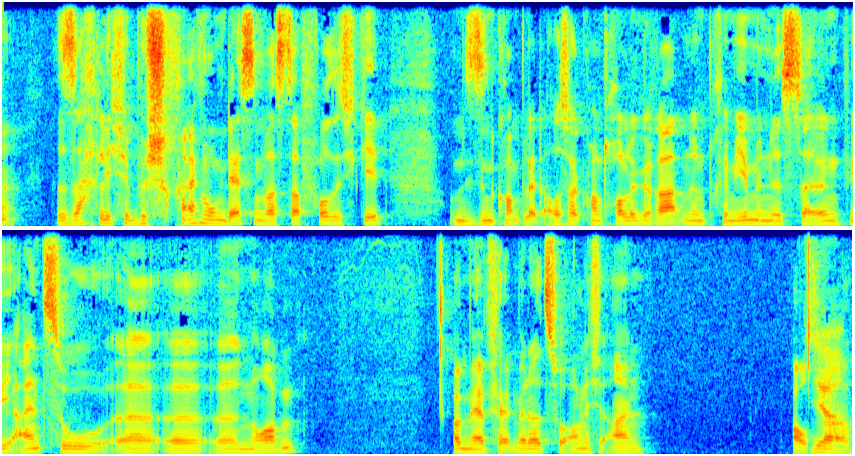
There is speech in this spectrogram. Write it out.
sachliche Beschreibung dessen, was da vor sich geht, um diesen komplett außer Kontrolle geratenen Premierminister irgendwie einzunorden. Äh, äh, Aber mehr fällt mir dazu auch nicht ein. Außer Ja.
